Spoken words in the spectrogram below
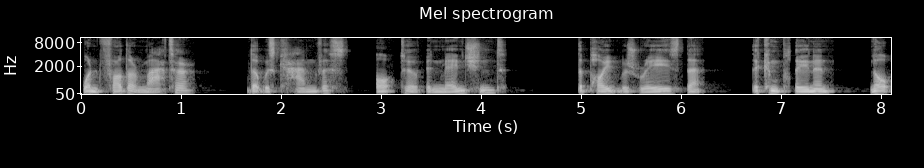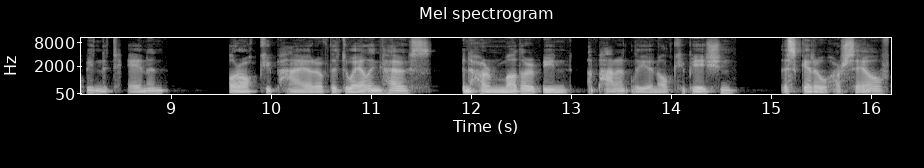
One further matter that was canvassed ought to have been mentioned. The point was raised that the complainant, not being the tenant or occupier of the dwelling house, and her mother being apparently in occupation, this girl herself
